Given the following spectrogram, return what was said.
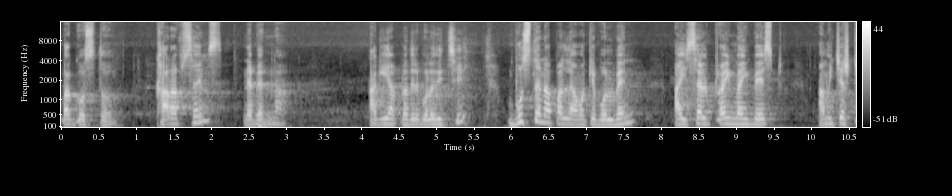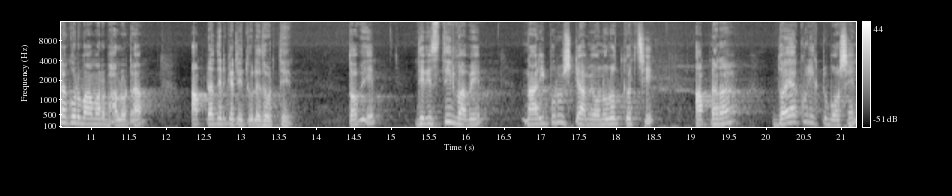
বা গোস্ত খারাপ সেন্স নেবেন না। আগেই আপনাদের বলে দিচ্ছি, বুঝতে না পারলে আমাকে বলবেন I shall try my best আমি চেষ্টা করব আমার ভালোটা আপনাদের কাছে তুলে ধরতে। তবে ধীর স্থিরভাবে নারী পুরুষকে আমি অনুরোধ করছি, আপনারা দয়া করে একটু বসেন,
